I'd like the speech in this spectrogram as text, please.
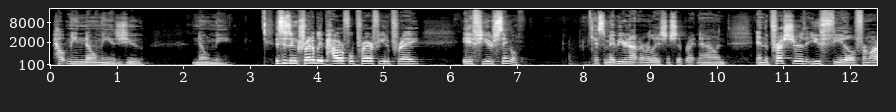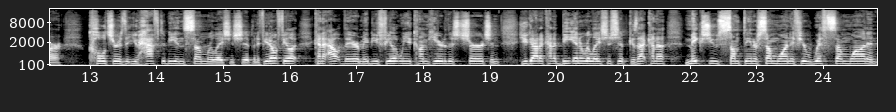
Help me know me as you know me. This is incredibly powerful prayer for you to pray if you're single. Okay, so maybe you're not in a relationship right now, and, and the pressure that you feel from our culture is that you have to be in some relationship. And if you don't feel it kind of out there, maybe you feel it when you come here to this church, and you got to kind of be in a relationship because that kind of makes you something or someone if you're with someone. And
